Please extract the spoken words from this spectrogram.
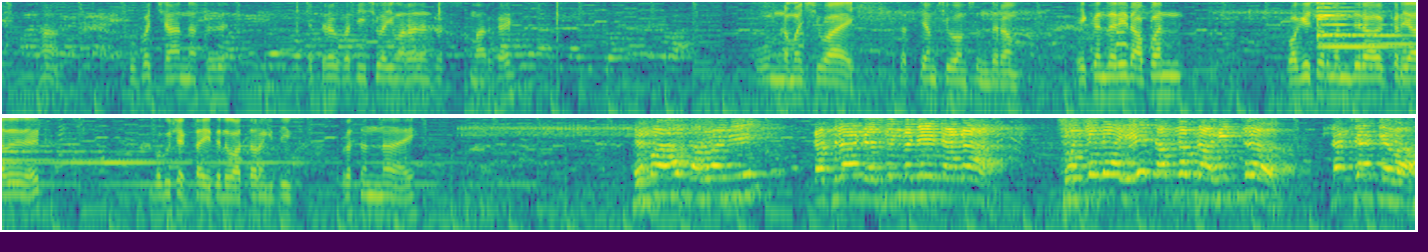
हां खूपच छान असं छत्रपती शिवाजी महाराजांचं स्मारक आहे. ओम नम शिवाय सत्यम शिवम सुंदरम. एकंदरीत आपण वागेश्वर मंदिराकडे आलेले आहेत. बघू शकता इथलं वातावरण किती प्रसन्न आहे. हे पहा सर्वांनी कचरा डस्टबिनमध्ये टाका. स्वच्छता हेच आपलं प्रावित्र्य लक्षात ठेवा.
